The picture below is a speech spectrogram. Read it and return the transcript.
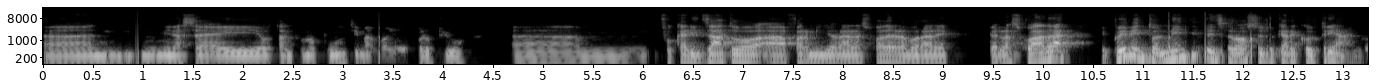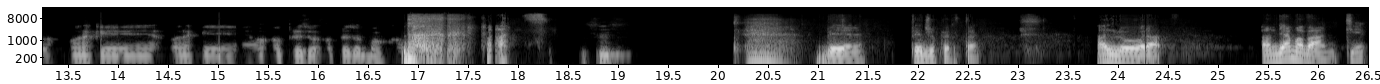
eh, 2006 81 punti, ma voglio quello più uh, focalizzato a far migliorare la squadra e lavorare per la squadra. E poi eventualmente penserò se giocare col triangolo, ora che, ora che ho, ho, preso, ho preso il buon Kobe. Bene, peggio per te. Allora, andiamo avanti.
